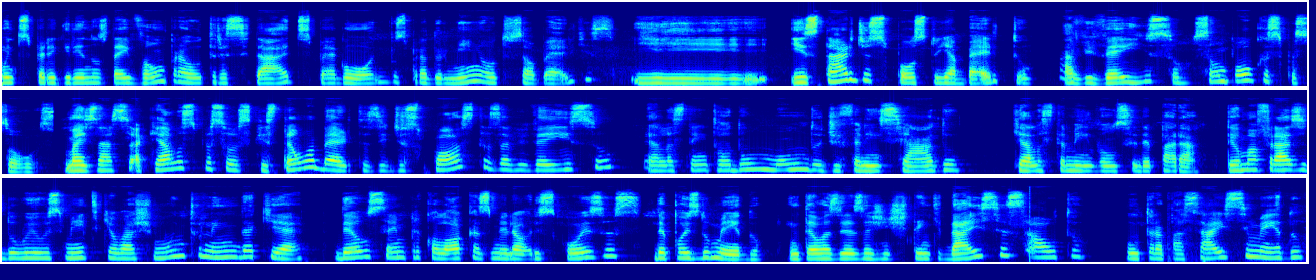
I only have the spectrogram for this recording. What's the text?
muitos peregrinos daí vão para outras cidades, pegam ônibus para dormir em outros albergues e, e estar disposto e aberto a viver isso são poucas pessoas, mas as, aquelas pessoas que estão abertas e dispostas a viver isso, elas têm todo um mundo diferenciado que elas também vão se deparar. Tem uma frase do Will Smith que eu acho muito linda que é: Deus sempre coloca as melhores coisas depois do medo. Então, às vezes a gente tem que dar esse salto ultrapassar esse medo,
